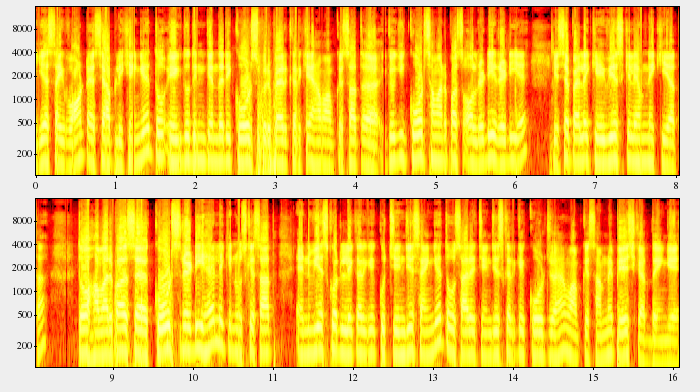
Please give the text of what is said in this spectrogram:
yes I want ऐसे आप लिखेंगे तो एक दो दिन के अंदर ही कोर्स प्रिपेयर करके हम आपके साथ क्योंकि कोर्स हमारे पास ऑलरेडी रेडी है, इससे पहले केवीएस के लिए हमने किया था। तो हमारे पास कोर्स रेडी है, लेकिन उसके साथ एन को लेकर के कुछ चेंजेस आएँगे तो सारे चेंजेस करके कोर्स जो है वो आपके सामने पेश कर देंगे।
